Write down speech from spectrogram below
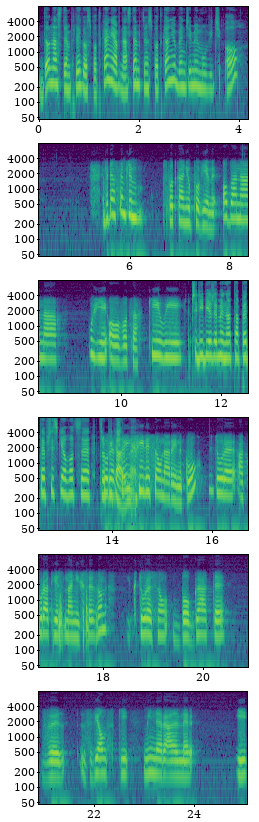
do następnego spotkania. W następnym spotkaniu będziemy mówić o W następnym spotkaniu powiemy o bananach, później o owocach kiwi, Czyli bierzemy na tapetę wszystkie owoce które w tej tropikalne. chwili są na rynku, które akurat jest na nich sezon i które są bogate w związki mineralne i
